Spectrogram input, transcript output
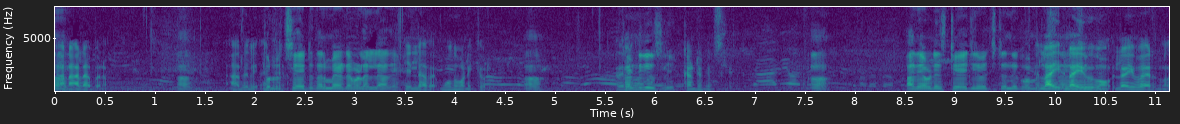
ഗാനാലാപനം. അതിൽ തുടർച്ചയായിട്ട് തന്നെ ഇടവേളല്ലാതെ ഇല്ലാതെ മൂന്ന് മണിക്കൂർ. കണ്ടിന്യൂസ്ലി? കണ്ടിന്യൂസ്ലി. ആ. അതെവിടെ സ്റ്റേജിൽ വെച്ചിട്ട്? ലൈവ് ലൈവ് ആയിരുന്നു.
